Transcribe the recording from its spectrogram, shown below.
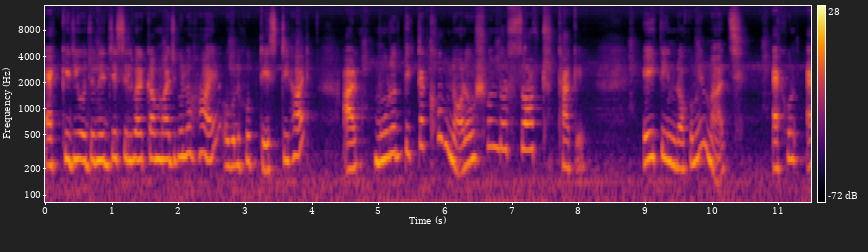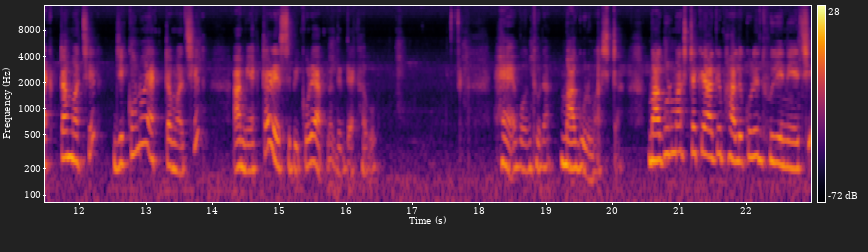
এক কেজি ওজনের যে সিলভার কাপ মাছগুলো হয়, ওগুলো খুব টেস্টি হয়। আর মুড়োর দিকটা খুব নরম, সুন্দর, সফট থাকে। এই তিন রকমের মাছ। এখন একটা মাছের যে কোনো একটা মাছের, আমি একটা রেসিপি করে আপনাদের দেখাবো। হ্যাঁ বন্ধুরা, মাগুর মাছটা। মাগুর মাছটাকে আগে ভালো করে ধুয়ে নিয়েছি।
